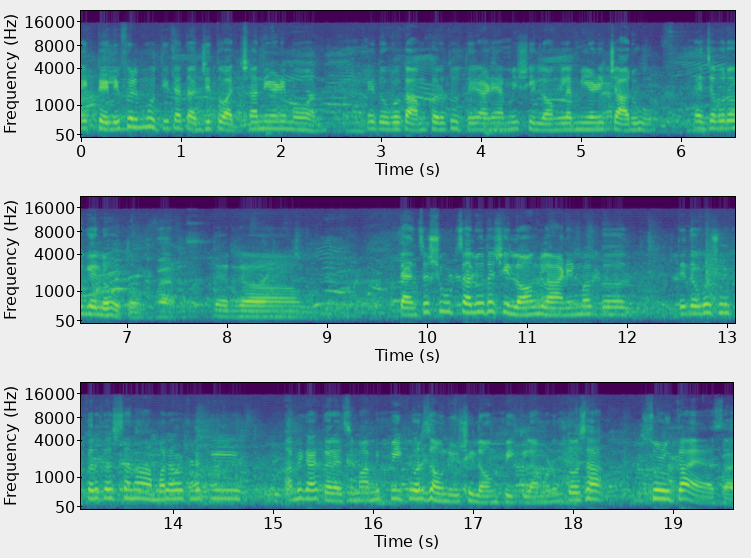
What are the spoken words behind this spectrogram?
एक टेलिफिल्म होती त्यात अजित वाच्छानी आणि मोहन हे दोघं काम करत होते आणि आम्ही शिलाँगला मी आणि चारू त्यांच्याबरोबर गेलो होतो. तर त्यांचं शूट चालू होतं शिलाँगला आणि मग ते दोघं शूट करत असताना आम्हाला वाटलं की आम्ही काय करायचं? मग आम्ही पीकवर जाऊन येऊ शिलाँग पीकला म्हणून. तो असा सुळका आहे असा.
